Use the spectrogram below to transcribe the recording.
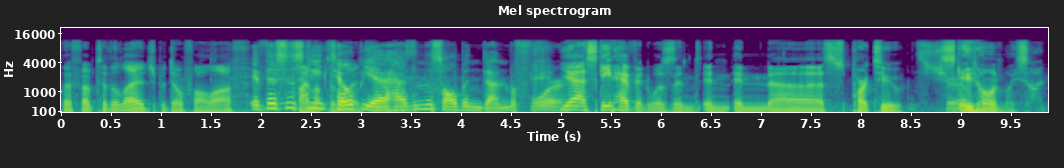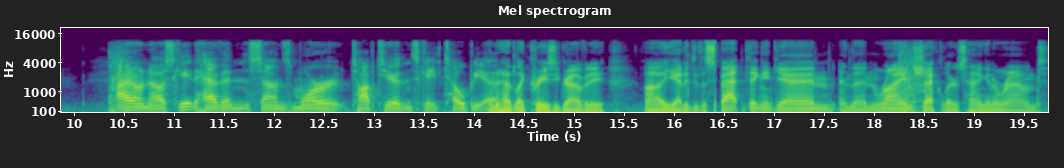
Cliff up to the ledge, but don't fall off. If this is Climb up to the ledge. Skatopia, hasn't this all been done before? Yeah, Skate Heaven was in in in uh, part two. Skate on, my son. I don't know. Skate Heaven sounds more top tier than Skatopia. And it had like crazy gravity. Uh, you got to do the spat thing again, and then Ryan Sheckler's hanging around.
